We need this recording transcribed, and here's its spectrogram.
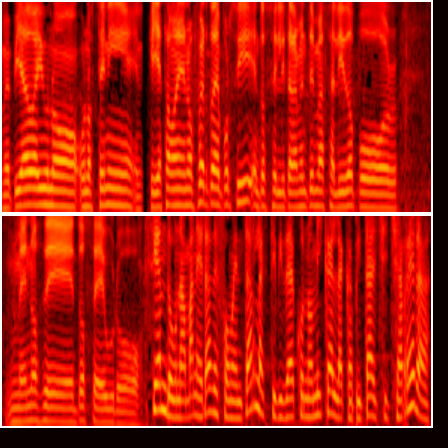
Me he pillado ahí unos, unos tenis que ya estaban en oferta de por sí, entonces literalmente me ha salido por menos de 12 euros. Siendo una manera de fomentar la actividad económica en la capital chicharrera,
